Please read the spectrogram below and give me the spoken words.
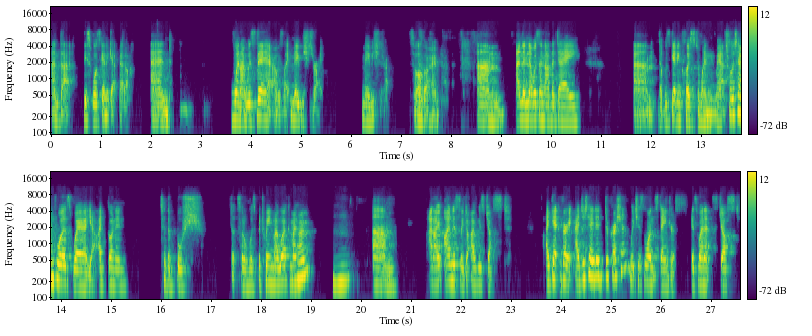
and that this was going to get better. And when I was there, I was like, maybe she's right. Maybe she's right. So I'll go home. Um, and then there was another day um, that was getting close to when my actual attempt was, where, yeah, I'd gone in to the bush that sort of was between my work and my home. Mhm. Um, and I honestly, I was just, I get very agitated depression, which is once dangerous, is when it's just,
